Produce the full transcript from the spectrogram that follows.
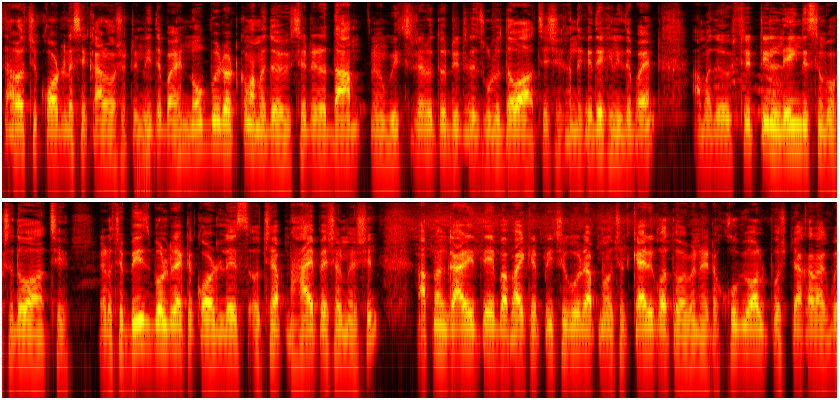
তাহলে হচ্ছে কর্ডলেস কার ওয়াশারটি নিতে পারেন। নব্বই ডট কম আমাদের ওয়েবসাইটের দাম এবং ওয়েবসাইটের তো ডিটেলসগুলো দেওয়া আছে, সেখান থেকে দেখে নিতে পারেন। আমাদের ওয়েবসাইটটির লিঙ্ক ডিসক্রিপশন বক্সে দেওয়া আছে। এটা হচ্ছে বিশ ভোল্টের একটা কর্ডলেস হচ্ছে আপনার হাই প্রেশার মেশিন আপনার গাড়িতে বা বাইকের পিছু করে আপনার হচ্ছে ক্যারি করতে পারবেন এটা খুবই অল্প টাকা রাখবে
